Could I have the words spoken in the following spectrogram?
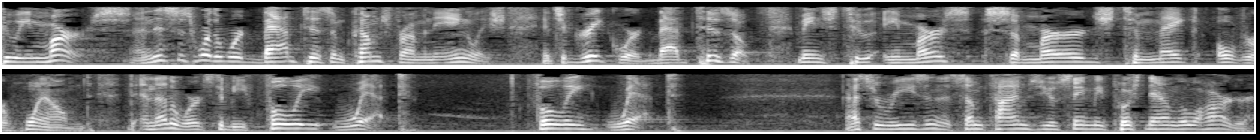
to immerse, and this is where the word baptism comes from in the English. It's a Greek word. Baptizo means to immerse, submerge, to make overwhelmed. In other words, to be fully wet, fully wet. That's the reason that sometimes you'll see me push down a little harder.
